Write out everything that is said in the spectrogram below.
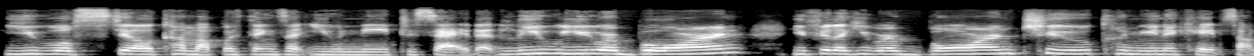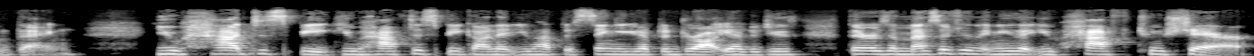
you will still come up with things that you need to say. That you you were born, you feel like you were born to communicate something. You had to speak. You have to speak on it. You have to sing. You have to draw. You have to do. There is a message within you that you have to share,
